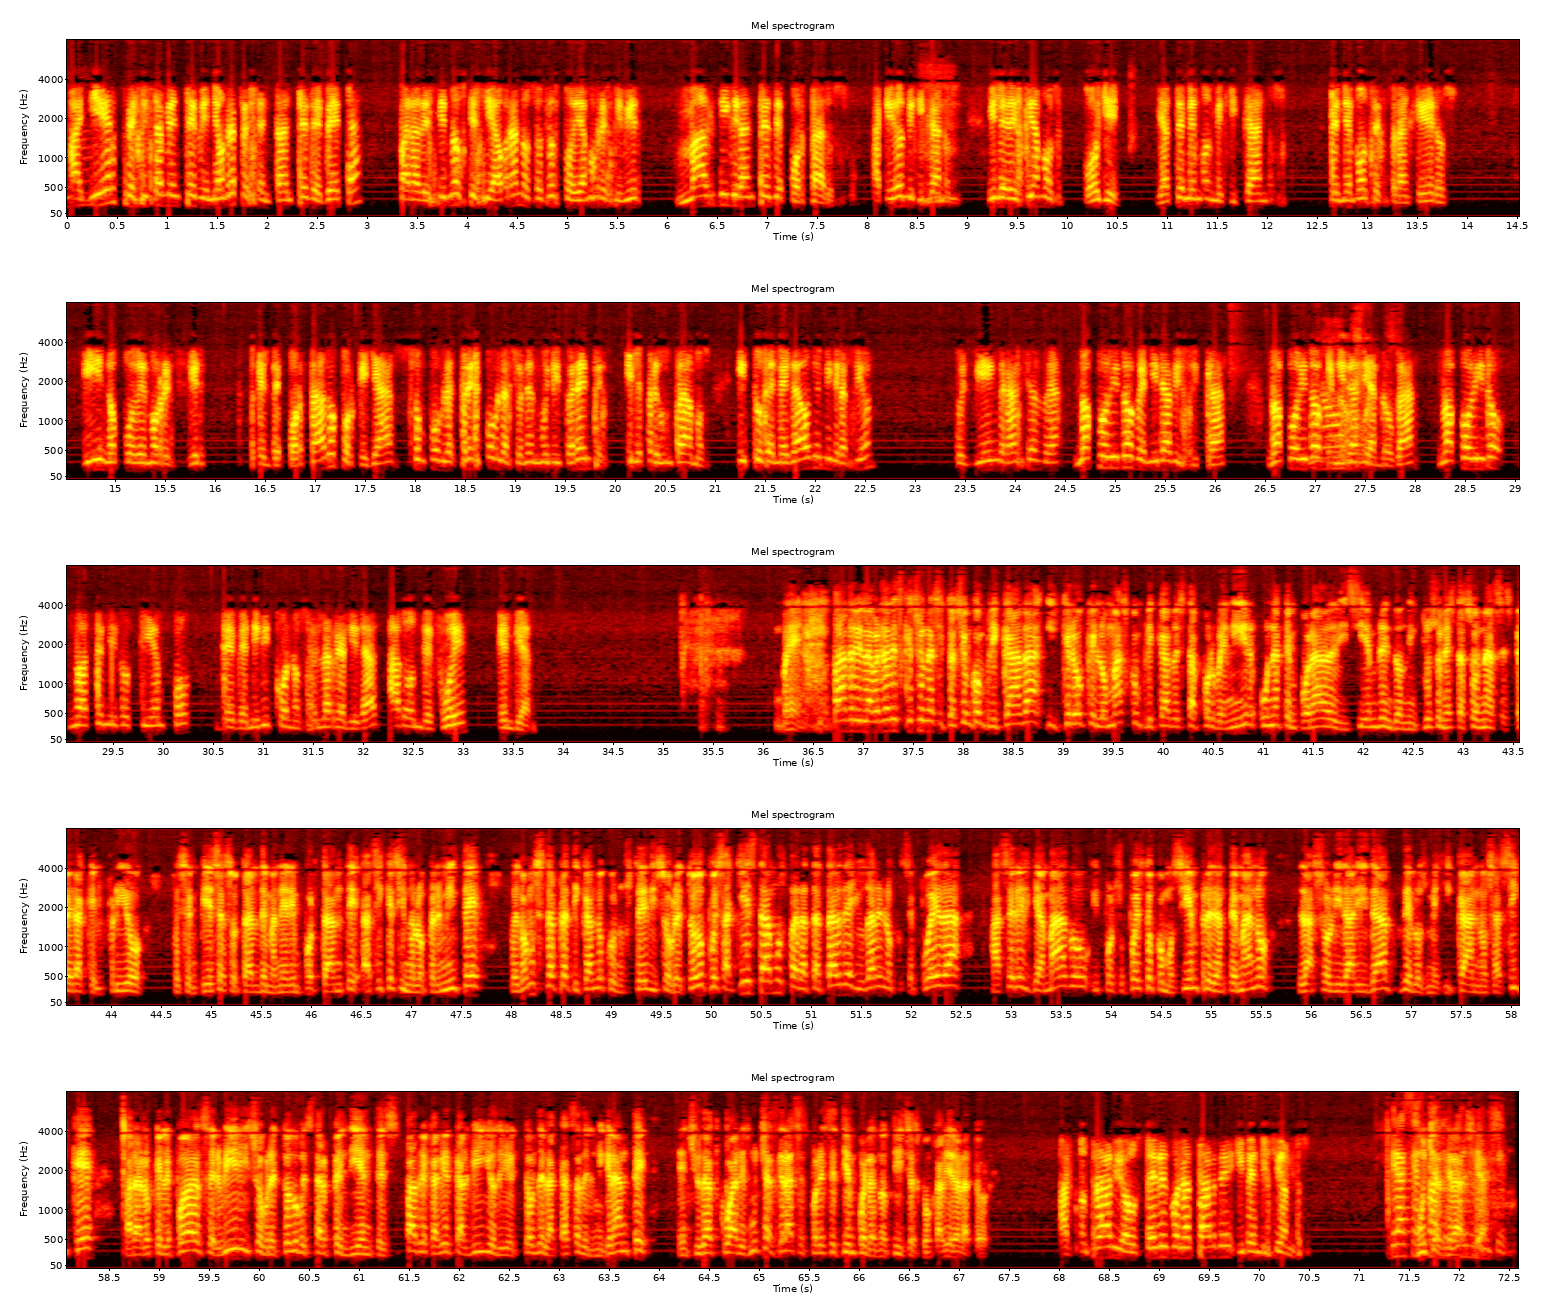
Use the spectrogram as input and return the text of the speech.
Ayer precisamente venía un representante de Beta para decirnos que si ahora nosotros podíamos recibir más migrantes deportados, aquellos mexicanos, y le decíamos, oye, ya tenemos mexicanos, tenemos extranjeros, y no podemos recibir el deportado porque ya son tres poblaciones muy diferentes. Y le preguntábamos, ¿y tu delegado de migración? Pues bien, gracias, ¿verdad? no ha podido venir a visitar, no ha podido venir a dialogar, no ha podido, no ha tenido tiempo de venir y conocer la realidad a donde fue enviado. Bueno, padre, la verdad es que es una situación complicada y creo que lo más complicado está por venir, una temporada de diciembre en donde incluso en esta zona se espera que el frío pues empiece a azotar de manera importante, así que si nos lo permite, pues vamos a estar platicando con usted y sobre todo pues aquí estamos para tratar de ayudar en lo que se pueda, hacer el llamado y por supuesto como siempre de antemano la solidaridad de los mexicanos. Así que para lo que le pueda servir y sobre todo estar pendientes. Padre Javier Calvillo, director de la Casa del Migrante en Ciudad Juárez, muchas gracias por este tiempo en las noticias con Javier Alatorre. Al contrario, a ustedes buenas tardes y bendiciones. Gracias. Muchas gracias.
